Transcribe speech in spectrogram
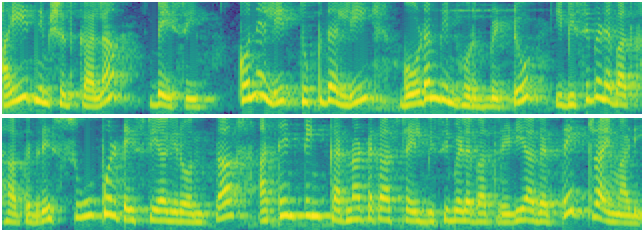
ಐದು ನಿಮಿಷದ ಕಾಲ ಬೇಯಿಸಿ. ಕೊನೆಯಲ್ಲಿ ತುಪ್ಪದಲ್ಲಿ ಗೋಡಂಬಿನ ಹುರಿದ್ಬಿಟ್ಟು ಈ ಬಿಸಿಬೇಳೆ ಭಾತ್ಗೆ ಹಾಕಿದ್ರೆ ಸೂಪರ್ ಟೇಸ್ಟಿಯಾಗಿರೋಂಥ authentic Karnataka style bisibele bath ready ಆಗುತ್ತೆ. ಟ್ರೈ ಮಾಡಿ.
